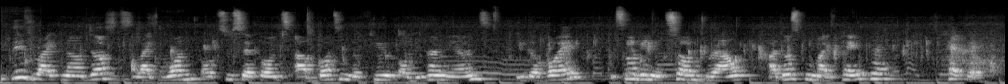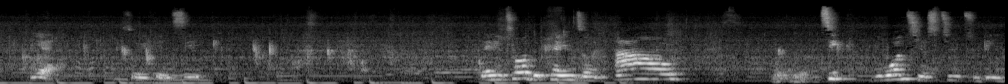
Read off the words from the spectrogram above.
This right now, just like one or two seconds, I've gotten the feel of the onions in the oil. It's not going to turn brown. I just put my pepper, pepper. Yeah so you can see. Then it all depends on how thick you want your stew to be.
